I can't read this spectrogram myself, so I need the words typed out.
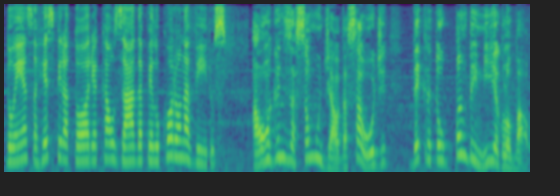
doença respiratória causada pelo coronavírus. A Organização Mundial da Saúde decretou pandemia global.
